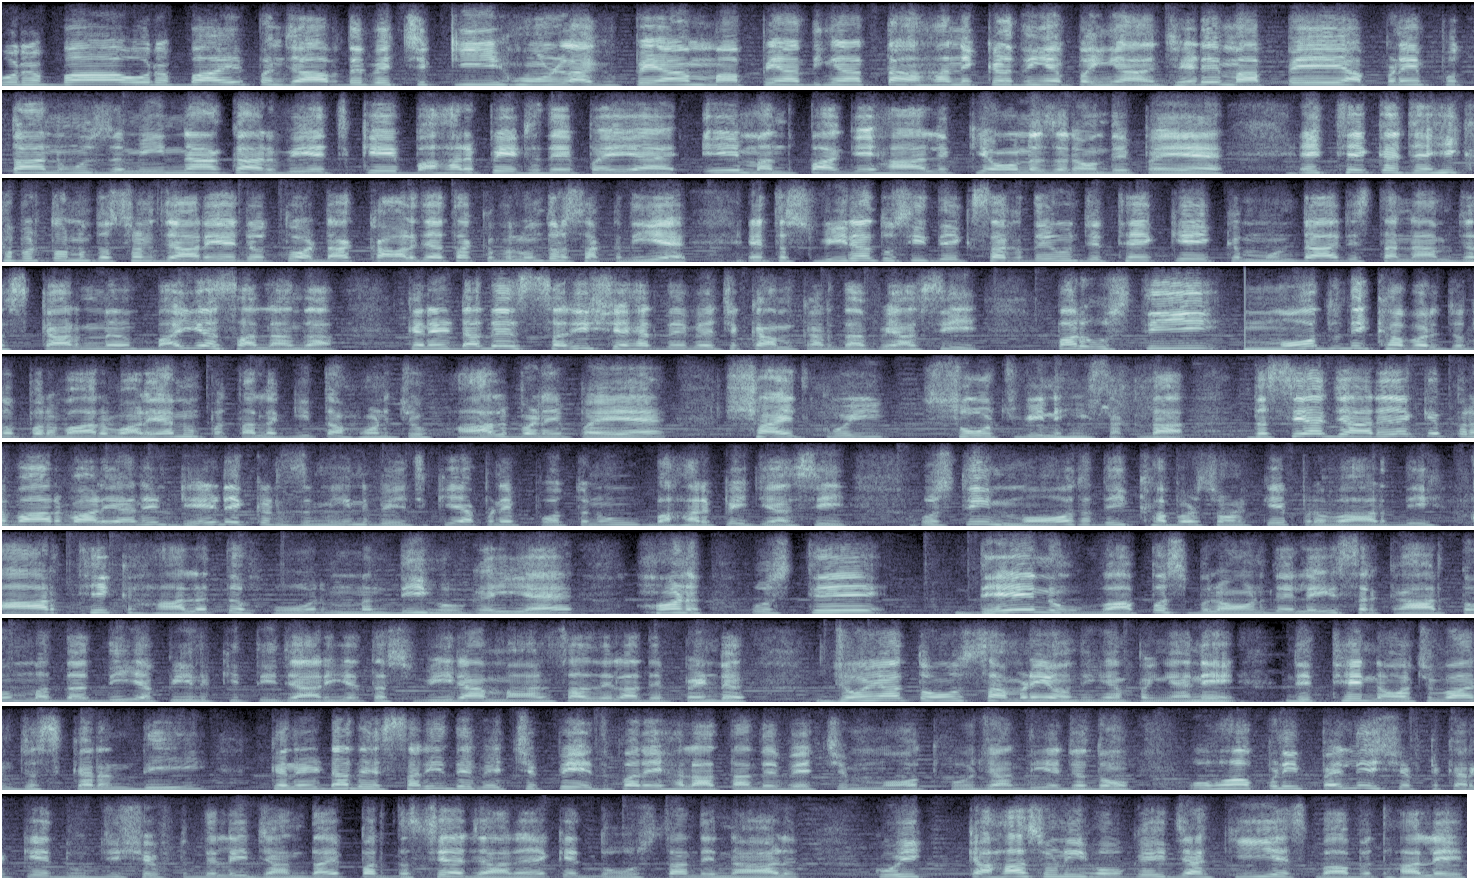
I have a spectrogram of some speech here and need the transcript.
ਉਹ ਰੱਬਾ ਉਹ ਰੱਬਾ, ਇਹ ਪੰਜਾਬ ਦੇ ਵਿੱਚ ਕੀ ਹੋਣ ਲੱਗ ਪਿਆ? ਮਾਪਿਆਂ ਦੀਆਂ ਧਾਹਾਂ ਨਿਕਲਦੀਆਂ ਪਈਆਂ, ਜਿਹੜੇ ਮਾਪੇ ਆਪਣੇ ਪੁੱਤਾਂ ਨੂੰ ਜ਼ਮੀਨਾਂ ਘਰ ਵੇਚ ਕੇ ਬਾਹਰ ਭੇਜਦੇ ਪਏ ਆ ਇਹ ਮੰਦਭਾਗੇ ਹਾਲ ਕਿਉਂ ਨਜ਼ਰ ਆਉਂਦੇ ਪਏ ਐ? ਇੱਥੇ ਇੱਕ ਅਜਿਹੀ ਖਬਰ ਤੁਹਾਨੂੰ ਦੱਸਣ ਜਾ ਰਹੀ ਹੈ ਜੋ ਤੁਹਾਡਾ ਕਾਲਜਾ ਤੱਕ ਬਲੁੰਦਰ ਸਕਦੀ ਹੈ ਇਹ ਤਸਵੀਰਾਂ ਤੁਸੀਂ ਦੇਖ ਸਕਦੇ ਹੋ, ਜਿੱਥੇ ਕਿ ਇੱਕ ਮੁੰਡਾ, ਜਿਸ ਦਾ ਨਾਮ ਜਸਕਰਨ 22 ਸਾਲਾਂ ਦਾ, ਕੈਨੇਡਾ ਦੇ ਸਰੀ ਸ਼ਹਿਰ ਦੇ ਵਿੱਚ ਕੰਮ ਕਰਦਾ ਪਿਆ ਸੀ। ਪਰ ਉਸ ਦੀ ਮੌਤ ਦੀ ਖਬਰ ਜਦੋਂ ਪਰਿਵਾਰ ਵਾਲਿਆਂ ਨੂੰ ਪਤਾ ਲੱਗੀ ਤਾਂ ਹੁਣ ਜੋ ਹਾਲ ਬਣੇ ਪਏ ਐ, ਸ਼ਾਇਦ ਕੋਈ ਸੋਚ ਵੀ ਨਹੀਂ ਸਕਦਾ। ਦੱਸਿਆ ਜਾ ਰਿਹਾ ਹੈ ਕਿ ਪਰਿਵਾਰ ਵਾਲਿਆਂ ਨੇ 1.5 ਏਕੜ ਜ਼ਮੀਨ ਵੇਚ ਕੇ ਆਪਣੇ ਪੁੱਤ ਨੂੰ ਬਾਹਰ ਭੇਜਿਆ ਸੀ। ਉਸ ਦੀ ਮੌਤ ਦੀ ਖਬਰ ਸੁਣ ਕੇ ਪਰਿਵਾਰ ਦੀ ਆਰਥਿਕ ਹਾਲਤ ਹੋਰ ਮੰਦੀ ਹੋ ਗਈ ਹੈ ਹੁਣ ਉਸ ਤੇ ਦੇਹ ਨੂੰ ਵਾਪਸ ਬੁਲਾਉਣ ਦੇ ਲਈ ਸਰਕਾਰ ਤੋਂ ਮਦਦ ਦੀ ਅਪੀਲ ਕੀਤੀ ਜਾ ਰਹੀ ਹੈ। ਤਸਵੀਰਾਂ ਮਾਨਸਾ ਜ਼ਿਲ੍ਹਾ ਦੇ ਪਿੰਡ ਜੋਇਆ ਤੋਂ ਸਾਹਮਣੇ ਆਉਂਦੀਆਂ ਪਈਆਂ ਨੇ, ਜਿੱਥੇ ਨੌਜਵਾਨ ਜਸਕਰਨ ਦੀ ਕੈਨੇਡਾ ਦੇ ਸਰੀ ਦੇ ਵਿੱਚ ਭੇਦ ਭਰੇ ਹਾਲਾਤਾਂ ਦੇ ਵਿੱਚ ਮੌਤ ਹੋ ਜਾਂਦੀ ਹੈ। ਜਦੋਂ ਉਹ ਆਪਣੀ ਪਹਿਲੀ ਸ਼ਿਫਟ ਕਰਕੇ ਦੂਜੀ ਸ਼ਿਫਟ ਦੇ ਲਈ ਜਾਂਦਾ ਹੈ, ਪਰ ਦੱਸਿਆ ਜਾ ਰਿਹਾ ਹੈ ਕਿ ਦੋਸਤਾਂ ਦੇ ਨਾਲ ਕੋਈ ਕਹਾ ਸੁਣੀ ਹੋ ਗਈ ਜਾਂ ਕੀ ਇਸ ਬਾਬਤ ਹਾਲੇ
